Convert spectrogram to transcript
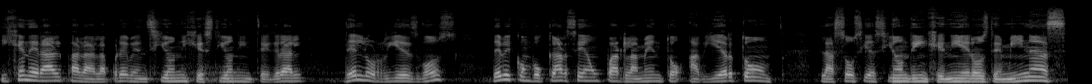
y general para la prevención y gestión integral de los riesgos, debe convocarse a un parlamento abierto. La Asociación de Ingenieros de Minas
